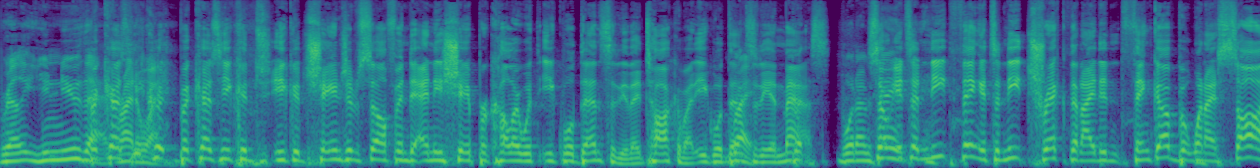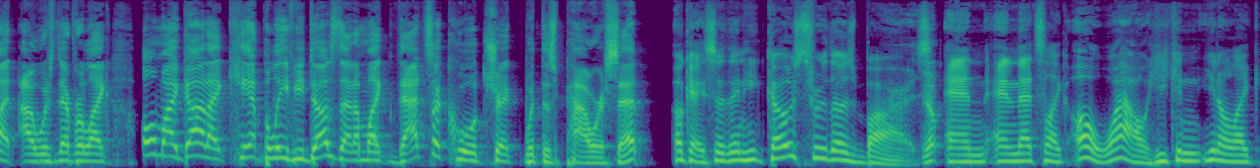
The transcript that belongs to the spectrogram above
Really, you knew that because right he away. could because he could he could change himself into any shape or color with equal density. They talk about equal density and but mass. what I'm so saying- it's a neat thing. It's a neat trick that I didn't think of, but when I saw it, I was never like, "Oh my god, I can't believe he does that." I'm like, "That's a cool trick with this power set." Okay, so then he goes through those bars, Yep. and and that's like, oh wow, he can, you know, like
